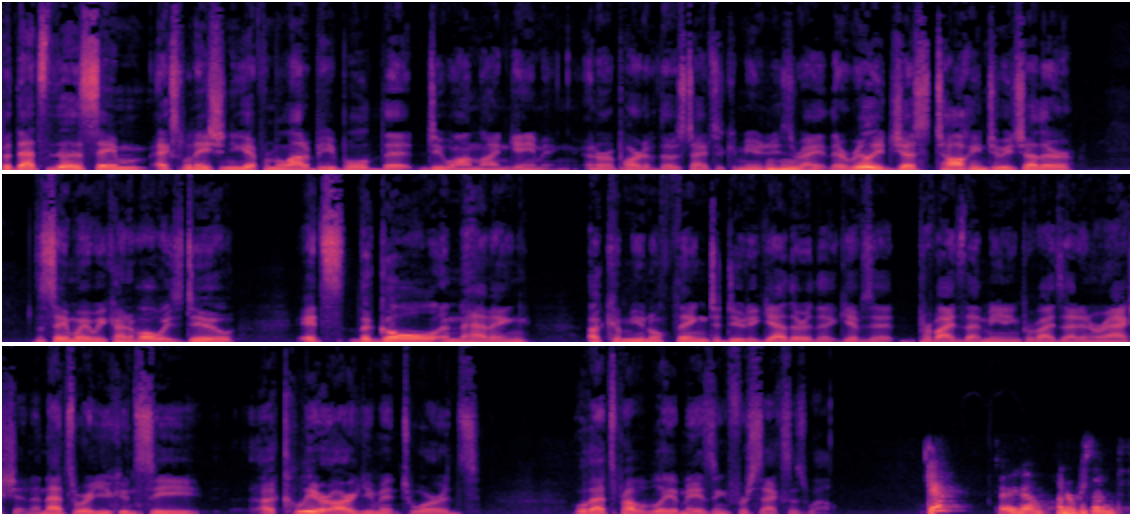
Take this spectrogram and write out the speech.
But that's the same explanation you get from a lot of people that do online gaming and are a part of those types of communities, mm-hmm. right? They're really just talking to each other the same way we kind of always do it's the goal and having a communal thing to do together that gives it provides that meaning, provides that interaction, and that's where you can see a clear argument towards, well, that's probably amazing for sex as well. Yeah, there you go, hundred percent.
